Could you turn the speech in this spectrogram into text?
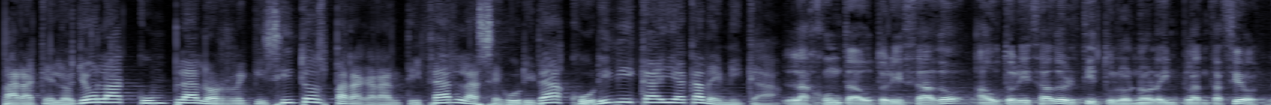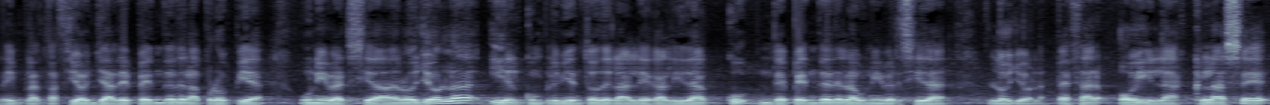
para que Loyola cumpla los requisitos para garantizar la seguridad jurídica y académica. La Junta ha autorizado, el título, no la implantación. La implantación ya depende de la propia Universidad de Loyola y el cumplimiento de la legalidad depende de la Universidad Loyola. Empezar hoy las clases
